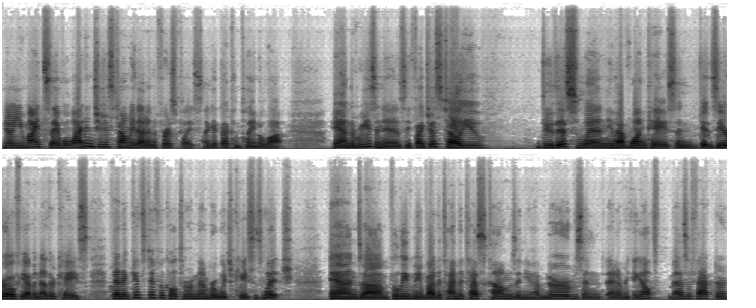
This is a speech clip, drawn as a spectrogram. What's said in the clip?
Now, you might say, well, why didn't you just tell me that in the first place? I get that complained a lot. And the reason is, if I just tell you, do this when you have one case and get zero if you have another case, then it gets difficult to remember which case is which. And um, believe me, by the time the test comes and you have nerves and, and everything else as a factor,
